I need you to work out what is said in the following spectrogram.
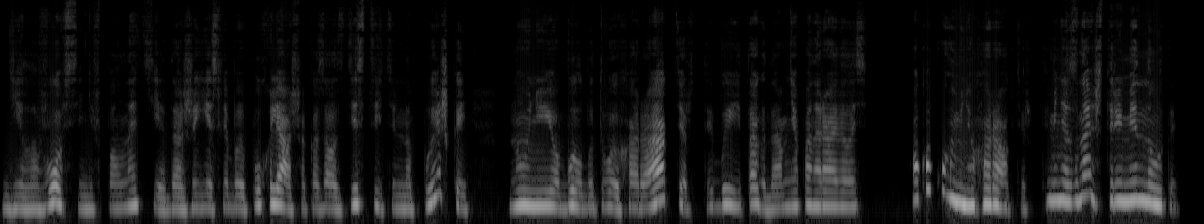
Дело вовсе не в полноте, даже если бы Пухляш оказалась действительно пышкой, но у нее был бы твой характер, ты бы и тогда мне понравилась. А какой у меня характер? Ты меня знаешь три минуты.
